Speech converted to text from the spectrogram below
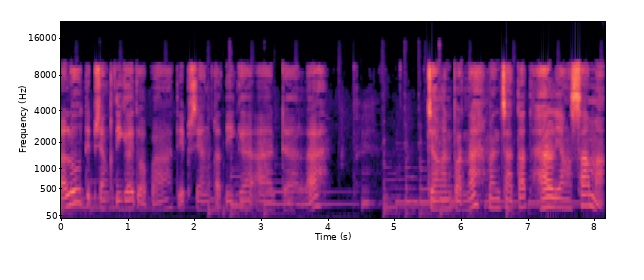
lalu tips yang ketiga itu apa? Tips yang ketiga adalah jangan pernah mencatat hal yang sama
